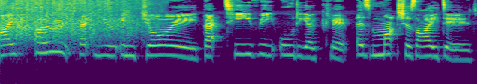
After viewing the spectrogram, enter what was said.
I hope that you enjoyed that TV audio clip as much as I did.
